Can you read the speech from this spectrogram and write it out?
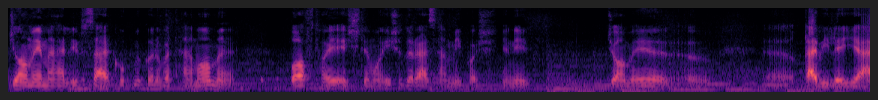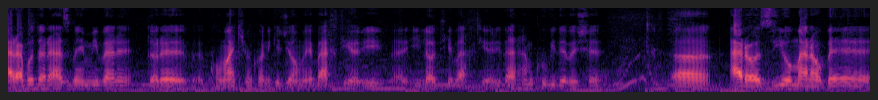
جامعه محلی رو سرکوب می‌کنه و تمام بافت های اجتماعیشو داره از هم میپاشه. یعنی جامعه قبیله عرب رو داره از بین می‌بره داره کمک می‌کنه که جامعه بختیاری ایلاتی بختیاری در هم کوبیده بشه. عراضی و منابع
